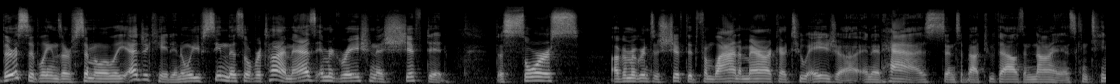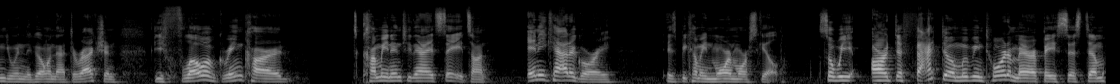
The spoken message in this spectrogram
their siblings are similarly educated. And we've seen this over time. As immigration has shifted, the source of immigrants has shifted from Latin America to Asia, and it has since about 2009, and it's continuing to go in that direction. The flow of green card coming into the United States on any category is becoming more and more skilled. So we are de facto moving toward a merit based system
